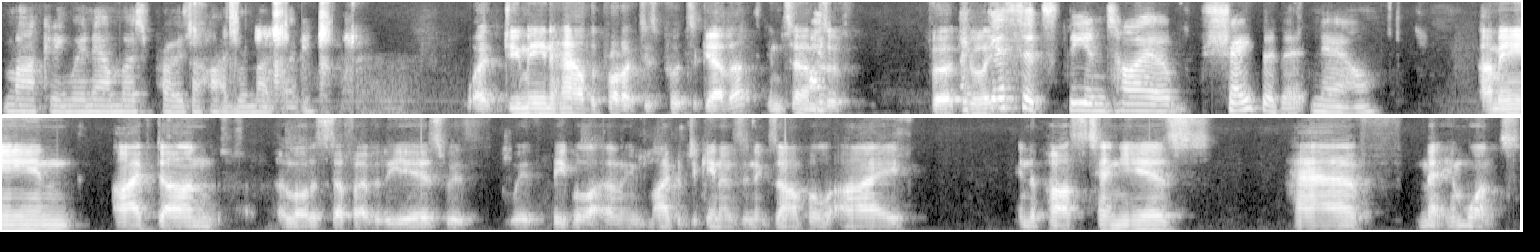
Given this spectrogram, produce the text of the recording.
marketing where now most pros are hired remotely? What, do you mean how the product is put together in terms of virtually? I guess it's the entire shape of it now. I mean, I've done a lot of stuff over the years with with people. I mean, Michael Giacchino is an example. I, in the past ten years, have met him once.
